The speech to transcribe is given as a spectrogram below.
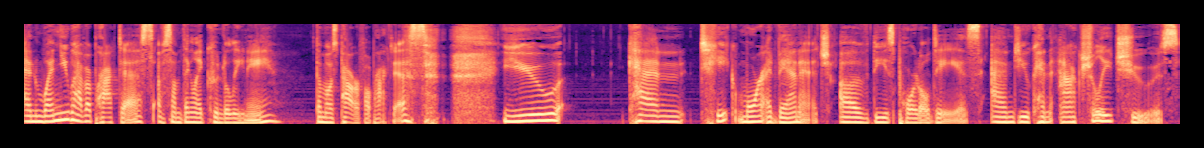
And when you have a practice of something like Kundalini, the most powerful practice, you can take more advantage of these portal days and you can actually choose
